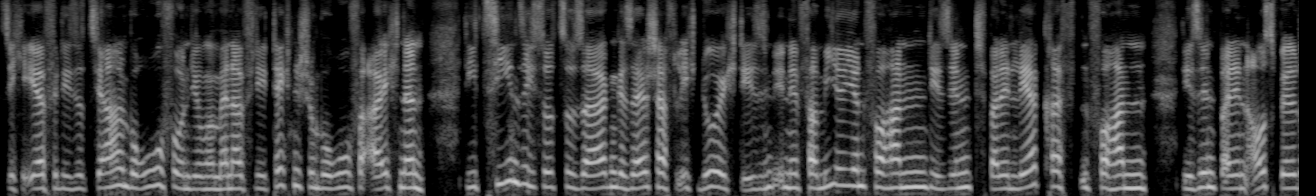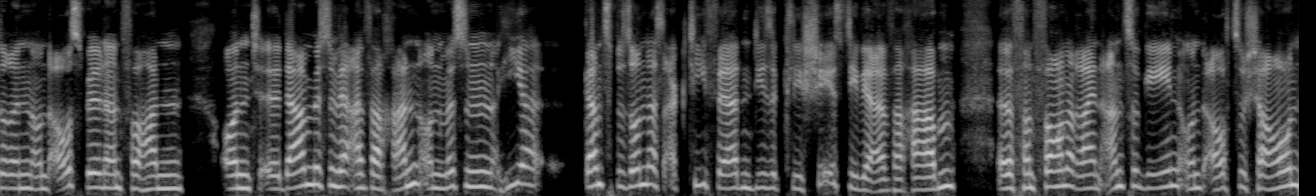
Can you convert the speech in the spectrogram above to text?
sich eher für die sozialen Berufe und junge Männer für die technischen Berufe eignen, die ziehen sich sozusagen gesellschaftlich durch. Die sind in den Familien vorhanden, die sind bei den Lehrkräften vorhanden, die sind bei den Ausbilderinnen und Ausbildern vorhanden. Und äh, da müssen wir einfach ran und müssen hier ganz besonders aktiv werden, diese Klischees, die wir einfach haben, äh, von vornherein anzugehen und auch zu schauen,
